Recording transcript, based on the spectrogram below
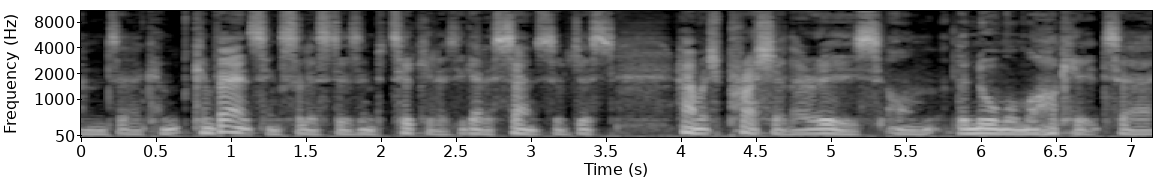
and uh, con- conveyancing solicitors in particular to get a sense of just how much pressure there is on the normal market uh,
